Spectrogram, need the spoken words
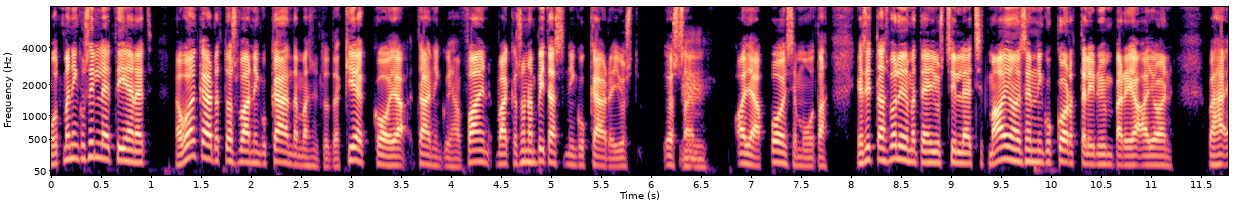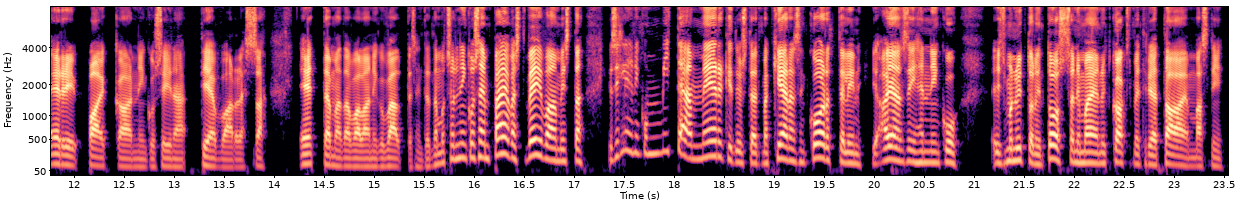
mutta mä niinku silleen tiedän, että mä voin käydä tuossa vaan niinku kääntämässä nyt tuota kiekkoa ja tää on niinku ihan fine, vaikka sunhan pitäisi niinku käydä just jossain Mm. Ajaa pois ja muuta. Ja sitten taas välillä mä tein just silleen, että sit mä ajoin sen niinku korttelin ympäri ja ajoin vähän eri paikkaan niinku siinä tien varressa, että mä tavallaan niinku välttäisin tätä. Mutta se oli niinku sen päivästä veivaamista ja sillä ei niinku mitään merkitystä, että mä kierrän sen korttelin ja ajan siihen niinku, jos mä nyt olin tossa, niin mä ajan nyt kaksi metriä taaemmas, niin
